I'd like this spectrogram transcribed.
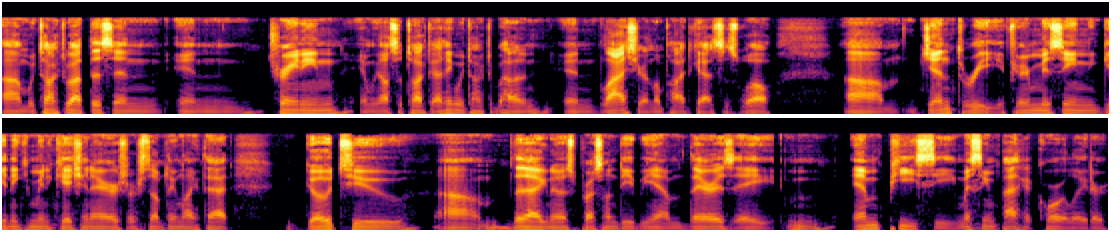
um, we talked about this in in training, and we also talked. I think we talked about it in, in last year on the podcast as well. Um, Gen three, if you're missing getting communication errors or something like that, go to um, the diagnose press on DBM. There is a MPC missing packet correlator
